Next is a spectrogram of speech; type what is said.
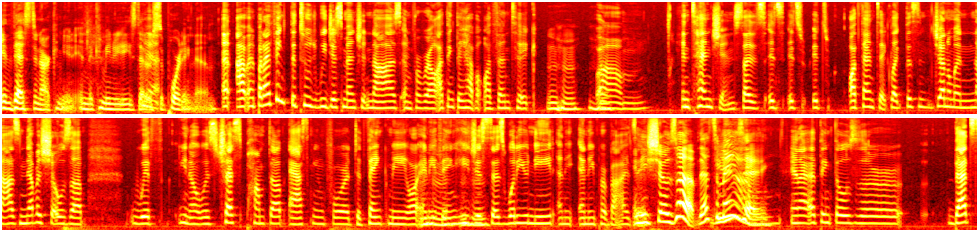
invest in our community, in the communities that Mm-hmm. Yeah. are supporting them. And I, but I think the two we just mentioned, Nas and Pharrell, I think they have an authentic Mm-hmm. um, intention. So it's, it's it's it's authentic. Like this gentleman Nas never shows up with you know his chest pumped up asking for to thank me or anything. He just says, "What do you need?" and he and he provides Mm-hmm, And it. he shows up. That's Yeah. amazing. And I, I think those are that's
